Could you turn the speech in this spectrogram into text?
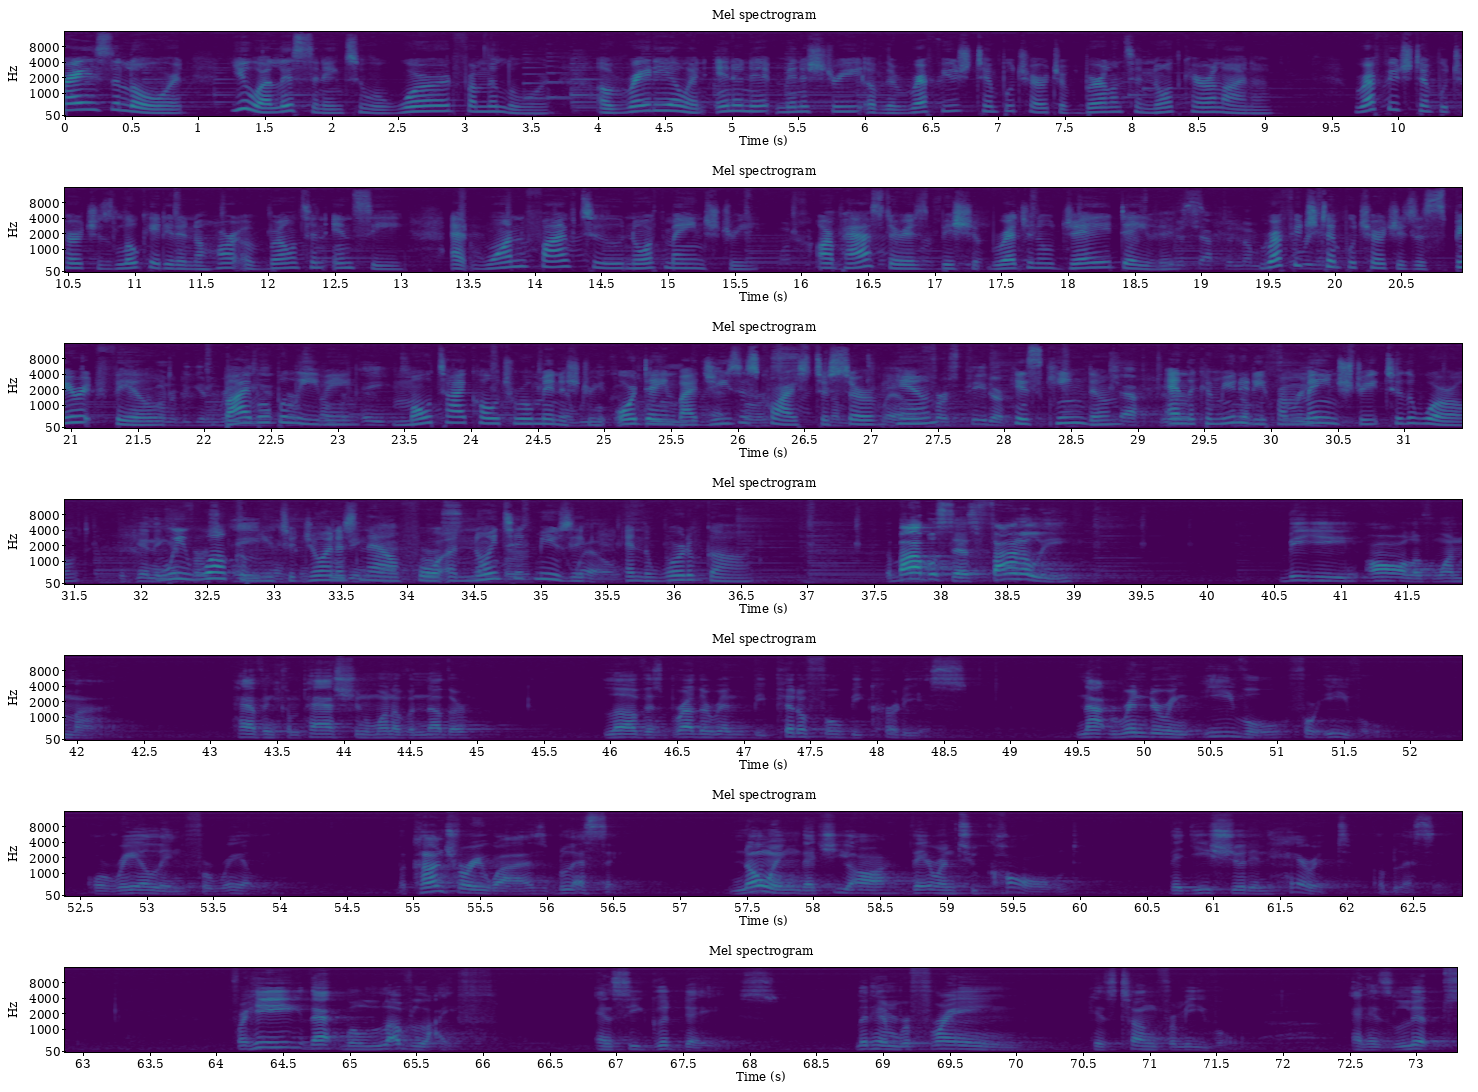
Praise the Lord. You are listening to a word from the Lord, a radio and internet ministry of the Refuge Temple Church of Burlington, North Carolina. Refuge Temple Church is located in the heart of Burlington, NC, at 152 North Main Street. Our pastor is Bishop Reginald J. Davis. Refuge Temple Church is a spirit filled, Bible believing, multicultural ministry ordained by Jesus Christ to serve Him, His kingdom, and the community from Main Street to the world. We welcome you to join us now for anointed music and the Word of God. The Bible says, finally, be ye all of one mind, having compassion one of another Love as brethren, be pitiful, be courteous, not rendering evil for evil or railing for railing, but contrariwise, blessing, knowing that ye are thereunto called, that ye should inherit a blessing. For he that will love life and see good days, let him refrain his tongue from evil and his lips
